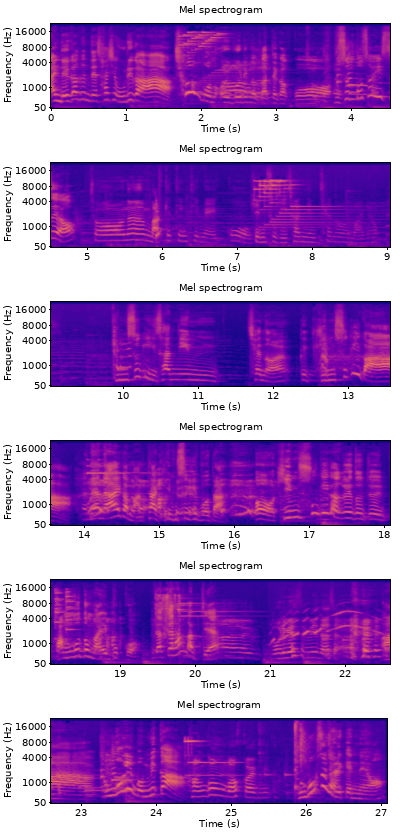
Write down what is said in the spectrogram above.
아니 내가 근데 사실 우리가 처음 본 얼굴인 것 같아갖고 무슨 부서에 있어요? 저는 마케팅 팀에 있고 김숙 이사님 채널 많이 하고 있습니다. 김숙이 이사님 채널 그 김숙이가 내 나이가 많다 김숙이보다 어 김숙이가 그래도 저 광고도 많이 붙고 짭짤한갑지? 아 모르겠습니다. 잘. 아 전공이 뭡니까? 관공 버커입니다. 공복수 잘했겠네요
